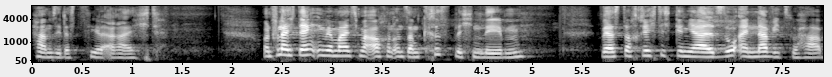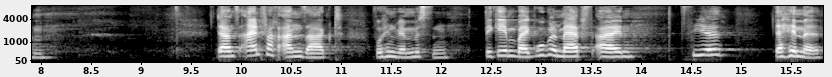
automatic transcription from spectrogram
haben Sie das Ziel erreicht. Und vielleicht denken wir manchmal auch in unserem christlichen Leben, wäre es doch richtig genial, so ein Navi zu haben, der uns einfach ansagt, wohin wir müssen. Wir geben bei Google Maps ein Ziel, der Himmel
